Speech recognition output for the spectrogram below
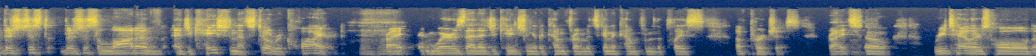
there's just there's just a lot of education that's still required, mm-hmm. right? And where is that education going to come from? It's going to come from the place of purchase, right? Mm-hmm. So retailers hold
